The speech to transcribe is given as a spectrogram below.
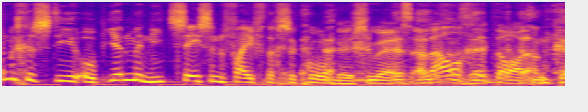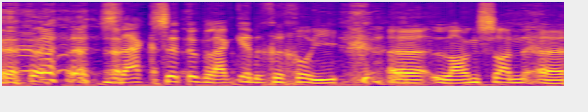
ingestuur op 1 minuut 56 sekondes. So wel gedaan. Zak sit ook lekker gegil hier uh langs aan uh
